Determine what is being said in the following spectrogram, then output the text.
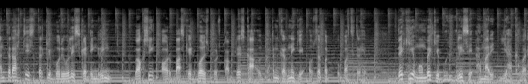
अंतर्राष्ट्रीय स्तर के बोरीवली स्केटिंग रिंग, बॉक्सिंग और बास्केटबॉल स्पोर्ट्स कॉम्प्लेक्स का उद्घाटन करने के अवसर पर उपस्थित रहे। देखिए मुंबई के बोरीवली से हमारी यह खबर।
